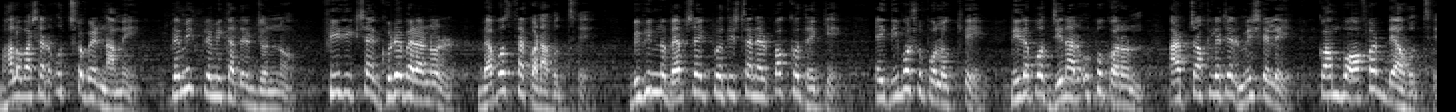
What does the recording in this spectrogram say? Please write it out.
ভালোবাসার উৎসবের নামে প্রেমিক প্রেমিকাদের জন্য ফ্রি রিক্সায় ঘুরে বেড়ানোর ব্যবস্থা করা হচ্ছে। বিভিন্ন ব্যবসায়িক প্রতিষ্ঠানের পক্ষ থেকে এই দিবস উপলক্ষে নিরাপদ জিনার উপকরণ আর চকলেটের মিশেলে কম্বো অফার দেওয়া হচ্ছে।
